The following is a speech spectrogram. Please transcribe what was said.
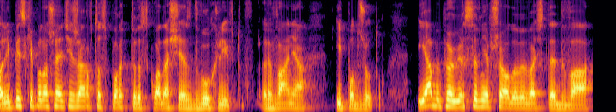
Olimpijskie podnoszenie ciężarów to sport, który składa się z dwóch liftów, rwania i podrzutu. I aby progresywnie przeładowywać te dwa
